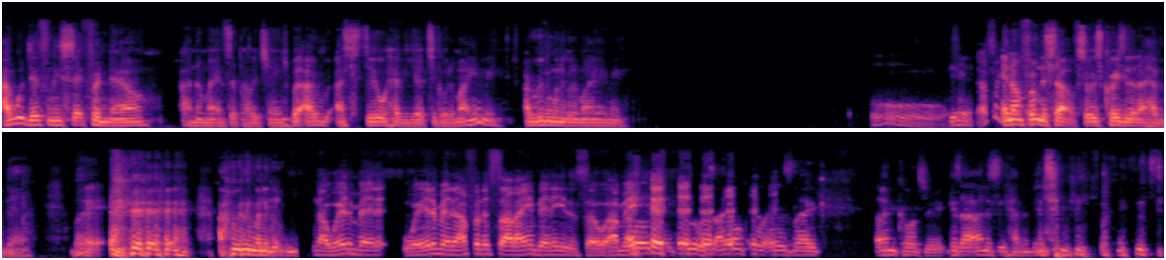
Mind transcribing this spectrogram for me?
I would definitely say for now. I know my answer probably changed, but I, I still have yet to go to Miami. I really want to go to Miami. Ooh, Yeah, that's a and I'm good from the South, so it's crazy that I haven't been. But I really want to go. Now wait a minute. Wait a minute. I'm from the South. I ain't been either. So I mean Oh, okay, cool. So I don't feel as like uncultured because I honestly haven't been to many places.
